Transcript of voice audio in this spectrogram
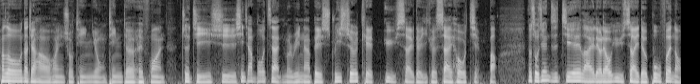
Hello，大家好，欢迎收听永听的 F1。这集是新加坡站 Marina Bay Street Circuit 预赛的一个赛后简报。那首先直接来聊聊预赛的部分哦。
